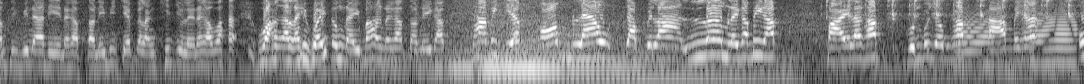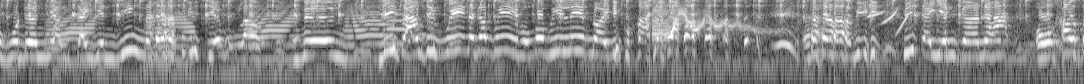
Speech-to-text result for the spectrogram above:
30 วินาทีนะครับ ตอนนี้พี่เจี๊ยบกำลังคิดอยู่เลยนะครับว่าวางอะไรไว้ตรงไหนบ้างนะครับ ตอนนี้ครับ ถ้าพี่เจี๊ยบพร้อมแล้วจับเวลาเริ่มเลยครับพี่ครับ ไปแล้วครับ คุณผู้ชมครับตามไปฮะโอ้โหเดินอย่างใจเย็นยิ่งนะพี่เจี๊ยบของเราหนึ่งมี 30 วินะครับพี่ผมว่าพี่รีบหน่อยดีกว่าพี่พี่ใจเย็นเกินนะฮะโอ้เข้าส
